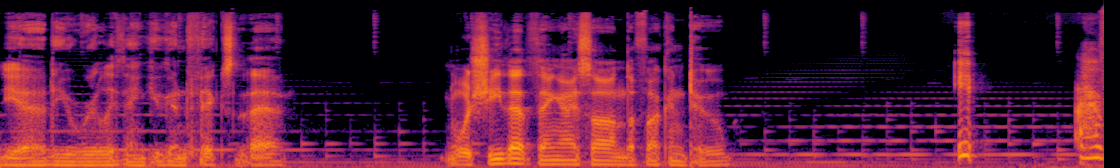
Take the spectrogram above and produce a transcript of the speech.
Yeah, do you really think you can fix that? Was she that thing I saw in the fucking tube? It. Her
